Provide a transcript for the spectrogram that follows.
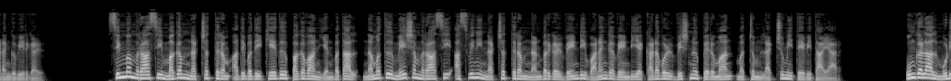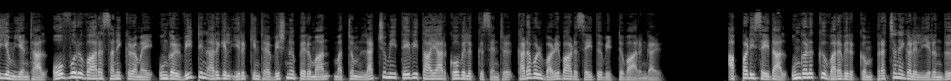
அடங்குவீர்கள். சிம்மம் ராசி மகம் நட்சத்திரம் அதிபதி கேது பகவான் என்பதால் நமது மேஷம் ராசி அஸ்வினி நட்சத்திரம் நண்பர்கள் வேண்டி வணங்க வேண்டிய கடவுள் விஷ்ணு பெருமான் மற்றும் லட்சுமி தேவி தாயார். உங்களால் முடியும் என்றால் ஒவ்வொரு வார சனிக்கிழமை உங்கள் வீட்டின் அருகில் இருக்கின்ற விஷ்ணு பெருமான் மற்றும் லட்சுமி தேவி தாயார் கோவிலுக்கு சென்று கடவுள் வழிபாடு செய்து விட்டு வாருங்கள். அப்படி செய்தால் உங்களுக்கு வரவிருக்கும் பிரச்சனைகளில் இருந்து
